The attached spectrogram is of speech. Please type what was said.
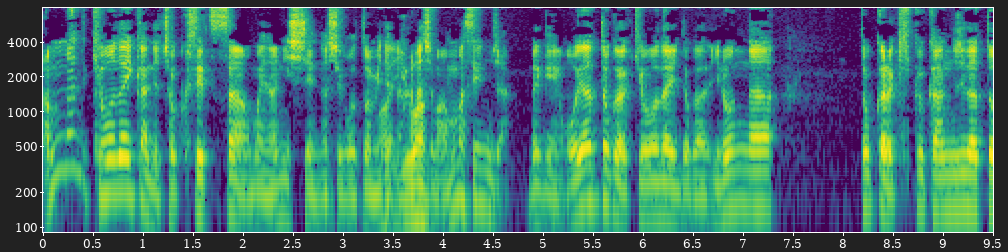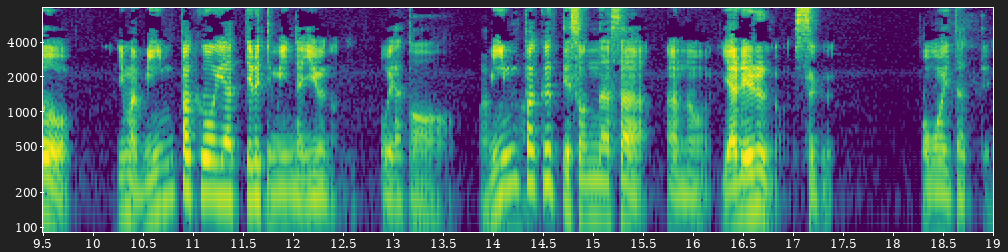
あんま兄弟間で直接さ、お前何してんの仕事みたいな話もあんませんじゃん。だけど親とか兄弟とかいろんなとこから聞く感じだと、今民泊をやってるってみんな言うのね。親と民泊ってそんなさ、あの、やれるの？すぐ。思い立って。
